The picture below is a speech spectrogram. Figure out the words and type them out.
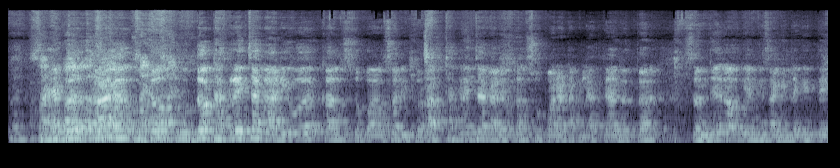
साहेब काल उद्धव उद्धव ठाकरेंच्या गाडीवर काल सुपा सॉरी राज ठाकरेंच्या गाडीवर काल सुपाऱ्या टाकल्या त्यानंतर संजय राऊत यांनी सांगितलं की ते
